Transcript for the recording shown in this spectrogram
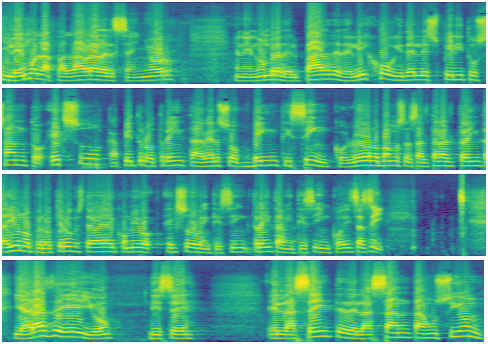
Y leemos la palabra del Señor en el nombre del Padre, del Hijo y del Espíritu Santo. Éxodo capítulo 30, verso 25. Luego nos vamos a saltar al 31, pero quiero que usted vaya conmigo. Éxodo 25, 30, 25. Dice así. Y harás de ello Dice, el aceite de la santa unción,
